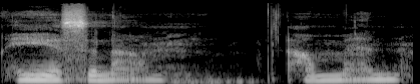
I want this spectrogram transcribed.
I Jesu namn. Amen.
